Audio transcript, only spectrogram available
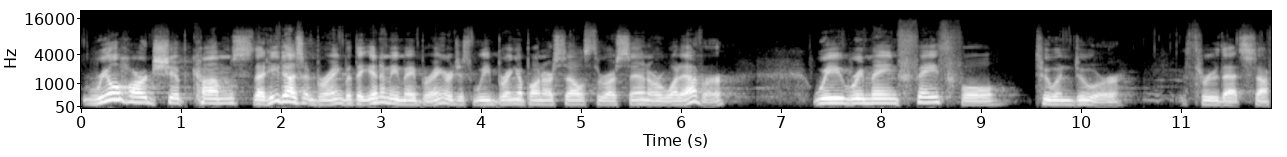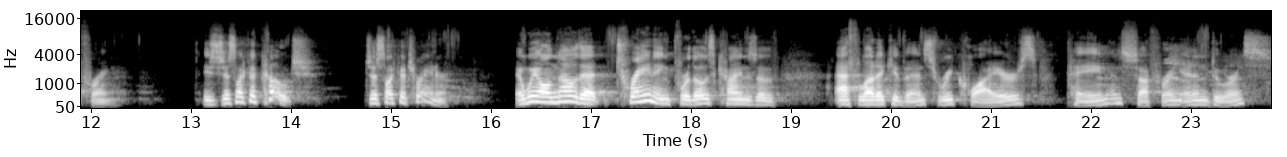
real hardship comes that He doesn't bring, but the enemy may bring, or just we bring upon ourselves through our sin or whatever, we remain faithful to endure through that suffering. He's just like a coach, just like a trainer. And we all know that training for those kinds of athletic events requires pain and suffering and endurance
